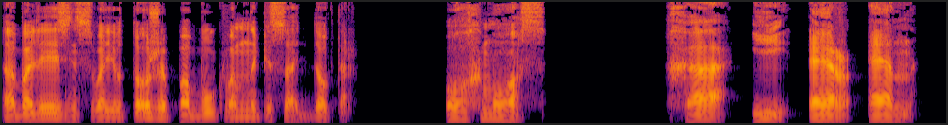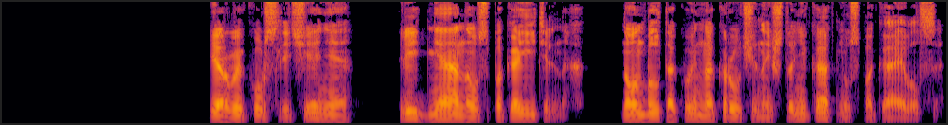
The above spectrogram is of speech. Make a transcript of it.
«А болезнь свою тоже по буквам написать, доктор?» «Ох, Мосс!» «Х-И-Р-Н». Первый курс лечения — три дня на успокоительных, но он был такой накрученный, что никак не успокаивался.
